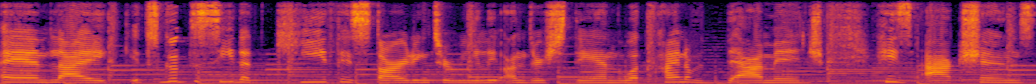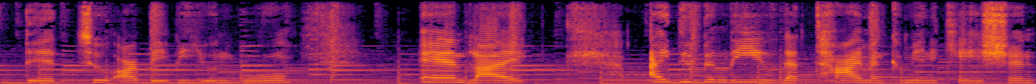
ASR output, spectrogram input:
And like, it's good to see that Keith is starting to really understand what kind of damage his actions did to our baby Yunwoo. And like, I do believe that time and communication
